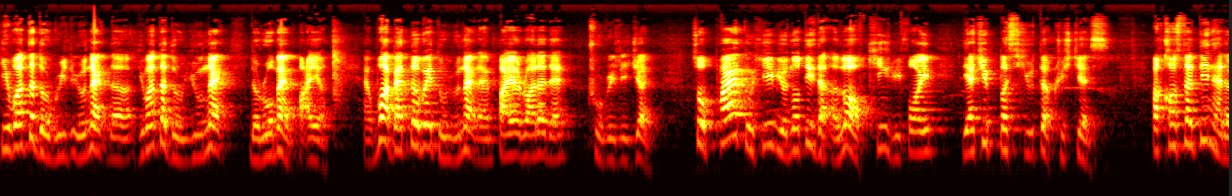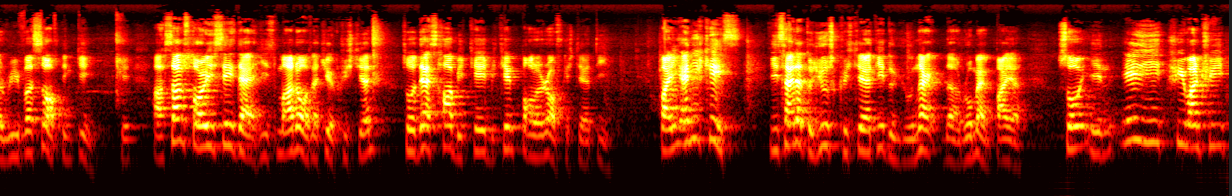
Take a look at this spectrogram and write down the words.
he wanted to reunite the he wanted to unite the Roman Empire. And what better way to unite the empire rather than through religion? So prior to him, you notice that a lot of kings before him, they actually persecuted Christians. But Constantine had a reversal of thinking. Okay? Uh, some stories say that his mother was actually a Christian, so that's how he became, became tolerant of Christianity. But in any case, he decided to use Christianity to unite the Roman Empire. So in AD 313,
